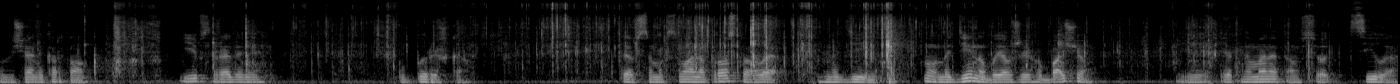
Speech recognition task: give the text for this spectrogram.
звичайний картон. І всередині пупиришка. Теж все максимально просто, але надійно. Ну, надійно, бо я вже його бачу. І як на мене, там все ціле.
